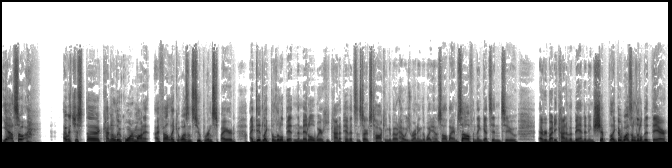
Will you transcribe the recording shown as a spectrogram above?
yeah so I was just uh, kind of lukewarm on it. I felt like it wasn't super inspired. I did like the little bit in the middle where he kind of pivots and starts talking about how he's running the White House all by himself and then gets into everybody kind of abandoning ship. Like there was a little bit there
